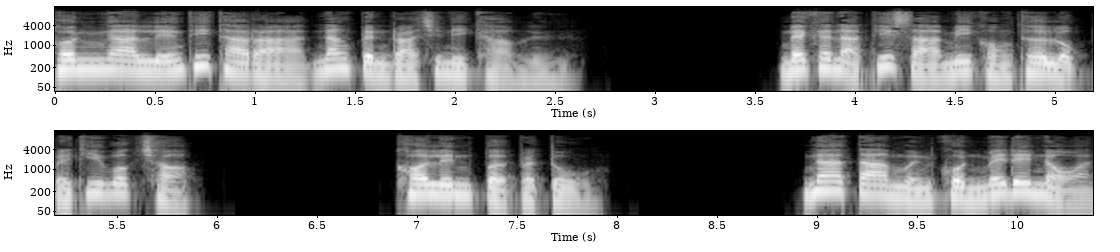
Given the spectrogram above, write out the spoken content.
ทนงานเลี้ยงที่ทารานั่งเป็นราชินีข่าวลือ ในขณะที่สามีของเธอหลบไปที่เวิร์กช็อป คอลินเปิดประตู หน้าตาเหมือนคนไม่ได้นอน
